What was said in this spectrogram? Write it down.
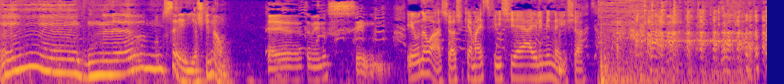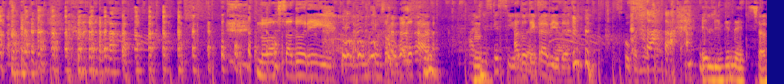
Hum. Não, não sei. Acho que não. É, também não sei. Eu não acho. Eu acho que a mais fish é a Elimination. Nossa, adorei. Eu, só vou adotar. Ai, tinha esquecido. Adotei dessa. pra vida. Desculpa, gente. Elimination.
